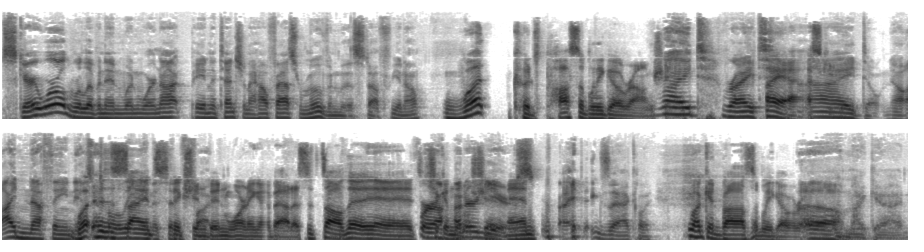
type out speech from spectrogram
scary world we're living in when we're not paying attention to how fast we're moving with this stuff. You know. What could possibly go wrong? Shane? Right, right. I ask you. I don't know. I nothing. What It's has totally science fiction fun. been warning about us? It's all the it's for a chicken little hundred shit, years? man. Right, exactly. What could possibly go wrong? Oh my god!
